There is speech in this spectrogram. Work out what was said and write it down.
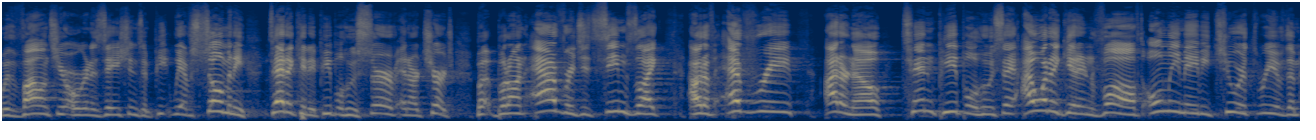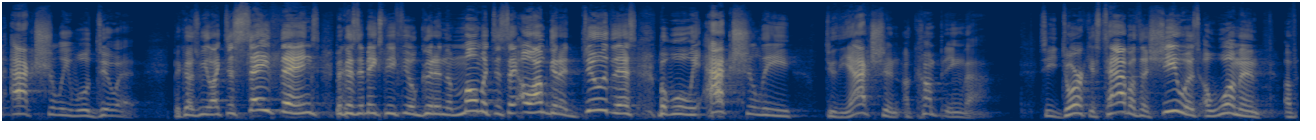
with volunteer organizations and pe- we have so many dedicated people who serve in our church. But, but on average, it seems like out of every I don't know, 10 people who say, I want to get involved, only maybe two or three of them actually will do it. Because we like to say things because it makes me feel good in the moment to say, oh, I'm going to do this, but will we actually do the action accompanying that? See, Dorcas, Tabitha, she was a woman of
